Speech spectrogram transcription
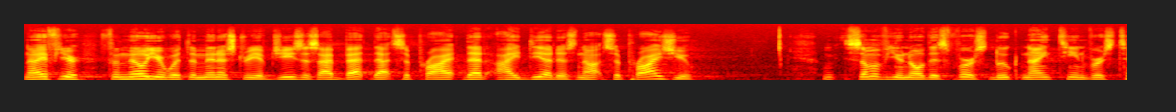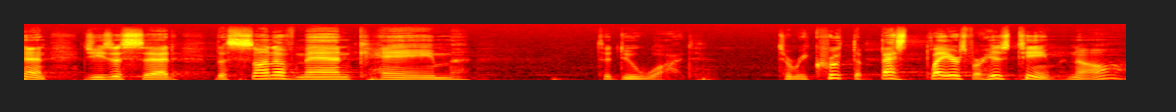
Now, if you're familiar with the ministry of Jesus, I bet that, surprise, that idea does not surprise you. Some of you know this verse, Luke 19, verse 10. Jesus said, The Son of Man came to do what? To recruit the best players for his team. No.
